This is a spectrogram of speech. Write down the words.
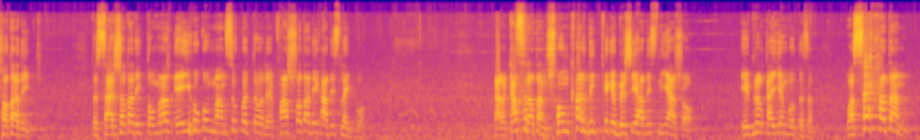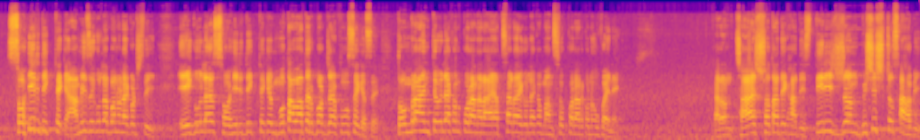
শতাধিক। তো চার শতাধিক, তোমরা এই হুকুম মানসুক করতে হলে পাঁচ শতাধিক হাদিস লাগবো। কারণ কাসরাতান, সংখ্যার দিক থেকে বেশি হাদিস নিয়ে আসো। ইবনুল কাইয়েম বলতেছেন ওয়াসেহাতান সহির দিক থেকে। আমি যেগুলা বর্ণনা করছি এইগুলা সহির দিক থেকে মোতাবাতের পর্যায়ে পৌঁছে গেছে। তোমরা আনতে হইলে এখন কোরআনের আয়াত ছাড়া এগুলোকে মানসুক করার কোনো উপায় নেই। কারণ ছয় শতাধিক হাদিস, তিরিশ জন বিশিষ্ট সাহাবি,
